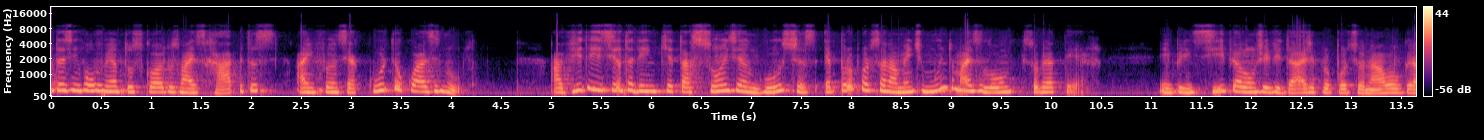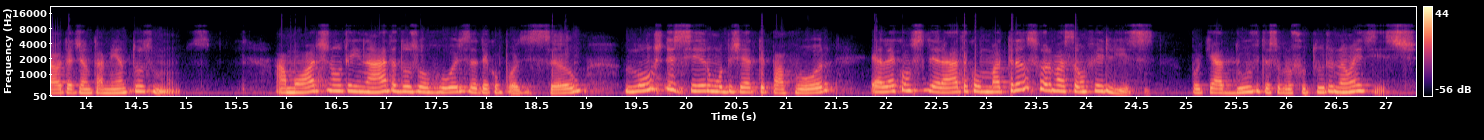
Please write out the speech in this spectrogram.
o desenvolvimento dos corpos mais rápidos, a infância curta ou quase nula. A vida isenta de inquietações e angústias é proporcionalmente muito mais longa que sobre a Terra. Em princípio, a longevidade é proporcional ao grau de adiantamento dos mundos. A morte não tem nada dos horrores da decomposição, longe de ser um objeto de pavor, ela é considerada como uma transformação feliz, porque a dúvida sobre o futuro não existe.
